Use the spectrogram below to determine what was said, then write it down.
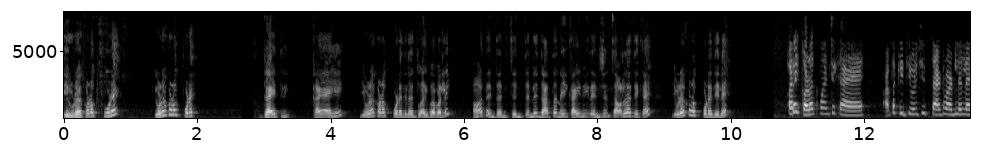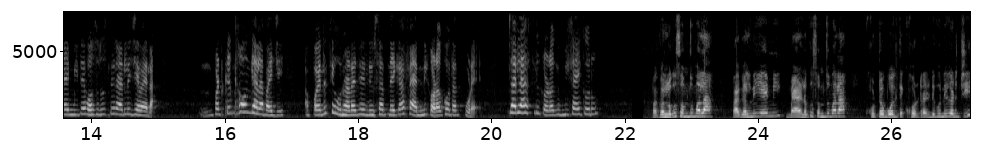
एवढ्या कडक पोळ्या? एवढ्या कडक पोळ्या? गायत्री काय आहे? एवढ्या कडक पोळ्या दिल्या तू आई बाबाले हा त्यां- त्यां- त्यां- त्यांनी दात नाही काही नाही त्यांच्या चावलं जाते काय? एवढ्या कडक पोळ्या दिल्या? अरे कडक म्हणजे काय? आता किती वेळची ताट वाढलेलं आहे मी ते बसूनच नाही राहिले जेवायला. पटकन खाऊन घ्यायला पाहिजे. पहिलेच उन्हाळ्याच्या दिवसात नाही का फॅननी कडक होतात पुढे झाले असतील कडक मी काय करू? पागल नको समजू मला. पागल नाही आहे मी. मॅळ नको समजू मला. खोटं बोलते खोटराटी कुणीकडची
